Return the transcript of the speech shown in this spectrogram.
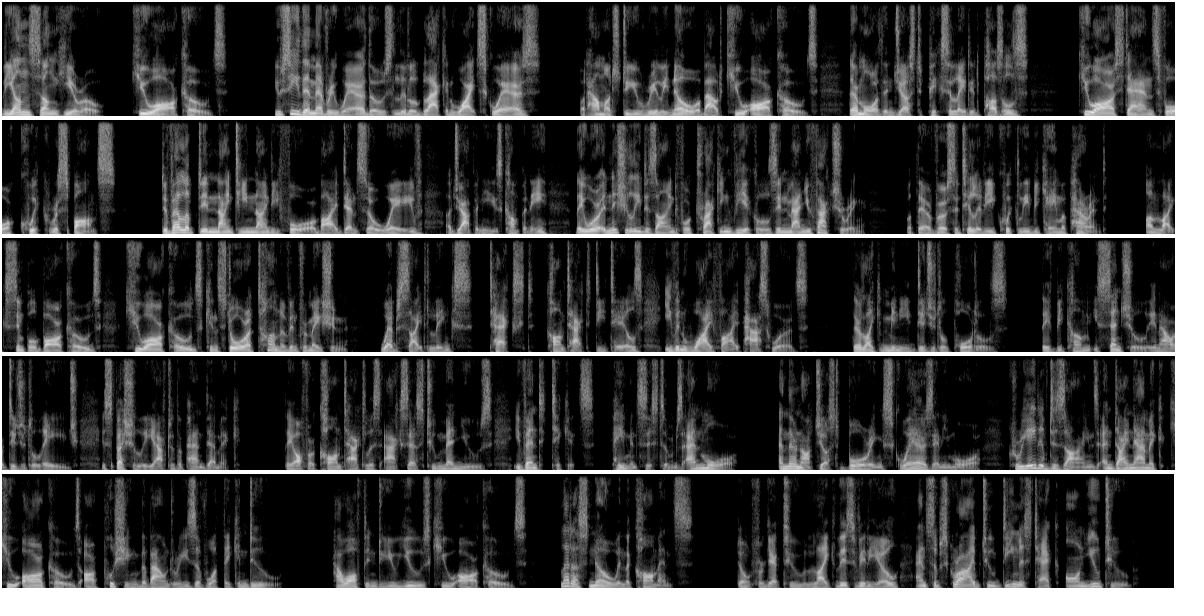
The unsung hero, QR codes. You see them everywhere, those little black and white squares. But how much do you really know about QR codes? They're more than just pixelated puzzles. QR stands for Quick Response. Developed in 1994 by Denso Wave, a Japanese company, they were initially designed for tracking vehicles in manufacturing, but their versatility quickly became apparent. Unlike simple barcodes, QR codes can store a ton of information website links, text, contact details, even Wi Fi passwords. They're like mini digital portals. They've become essential in our digital age, especially after the pandemic. They offer contactless access to menus, event tickets, payment systems, and more. And they're not just boring squares anymore. Creative designs and dynamic QR codes are pushing the boundaries of what they can do. How often do you use QR codes? Let us know in the comments. Don't forget to like this video and subscribe to DimusTech on YouTube.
